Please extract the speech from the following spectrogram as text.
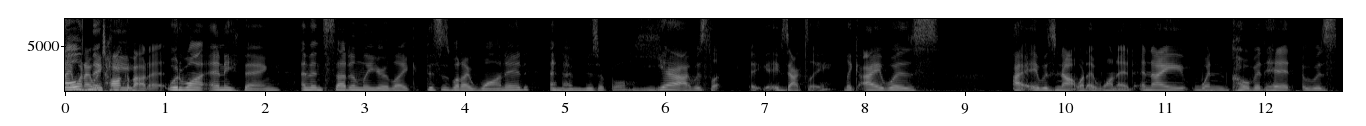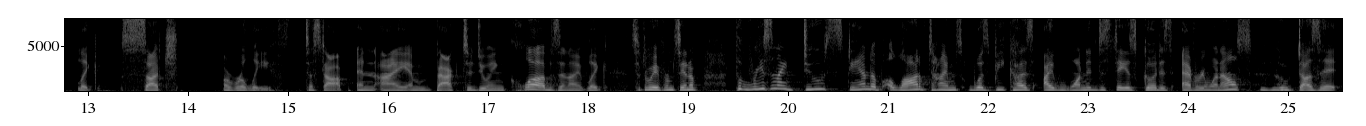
old when I would Nikki talk about it. would want anything, and then suddenly you're like, "This is what I wanted, and I'm miserable." Yeah, I was li- exactly like I was. I, it was not what I wanted, and I when COVID hit, it was like such a relief to stop. And I am back to doing clubs, and I've like stepped away from stand up. The reason I do stand up a lot of times was because I wanted to stay as good as everyone else mm-hmm. who does it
